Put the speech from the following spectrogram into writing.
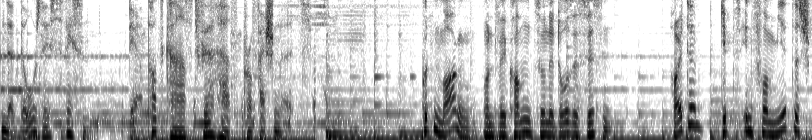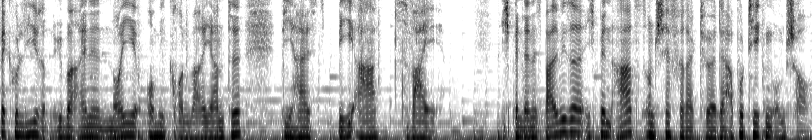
Ne Dosis Wissen, der Podcast für Health Professionals. Guten Morgen und willkommen zu Ne Dosis Wissen. Heute gibt's informiertes Spekulieren über eine neue Omikron-Variante, die heißt BA2. Ich bin Dennis Ballwieser, ich bin Arzt und Chefredakteur der Apothekenumschau.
